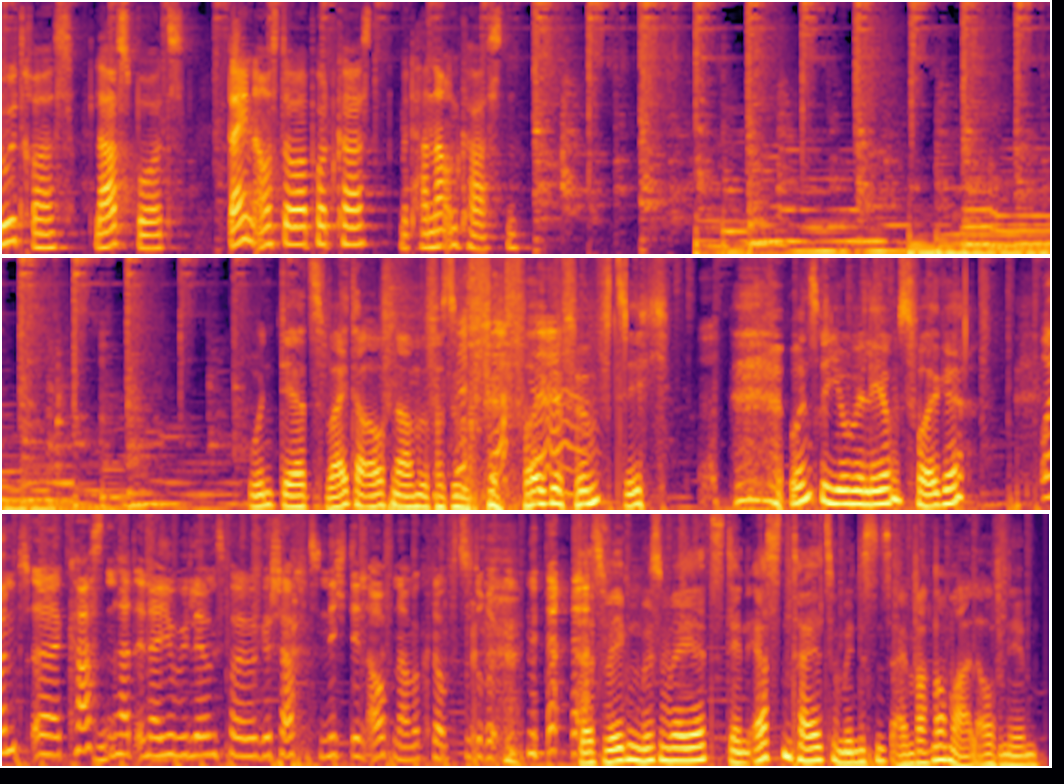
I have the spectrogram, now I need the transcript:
Lultras, Love Sports, dein Ausdauer-Podcast mit Hanna und Carsten. Und der zweite Aufnahmeversuch für Folge 50. Unsere Jubiläumsfolge. Und äh, Carsten hat in der Jubiläumsfolge geschafft, nicht den Aufnahmeknopf zu drücken. Deswegen müssen wir jetzt den ersten Teil zumindest einfach nochmal aufnehmen.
